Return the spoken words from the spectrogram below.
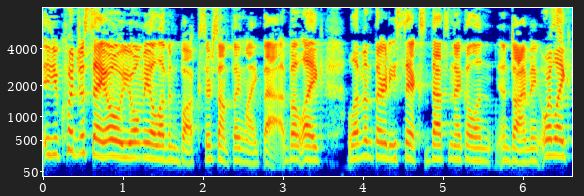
you could just say, oh, you owe me 11 bucks or something like that. But like 1136, that's nickel and, and diming. Or like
